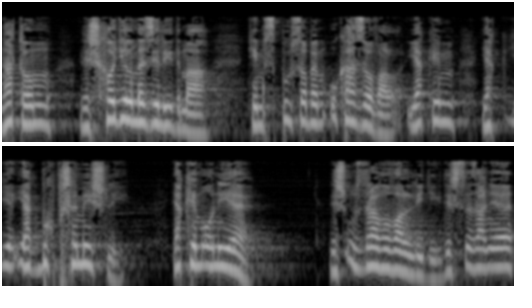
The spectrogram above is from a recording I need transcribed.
Na tom, když chodil mezi lidma, tím způsobem ukazoval, jakým, jak, jak Bůh přemýšlí, jakým on je. Když uzdravoval lidi, když se, za ně,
